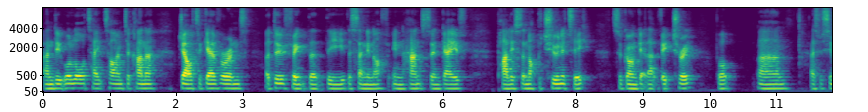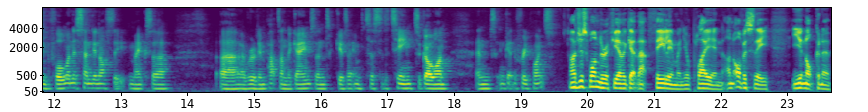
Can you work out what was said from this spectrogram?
and it will all take time to kind of gel together. And I do think that the, the sending off enhanced and gave Palace an opportunity to go and get that victory. But um, as we've seen before, when they're sending off, it makes a, a real impact on the games and gives that impetus to the team to go on and, and get the three points. I just wonder if you ever get that feeling when you're playing, and obviously you're not going to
